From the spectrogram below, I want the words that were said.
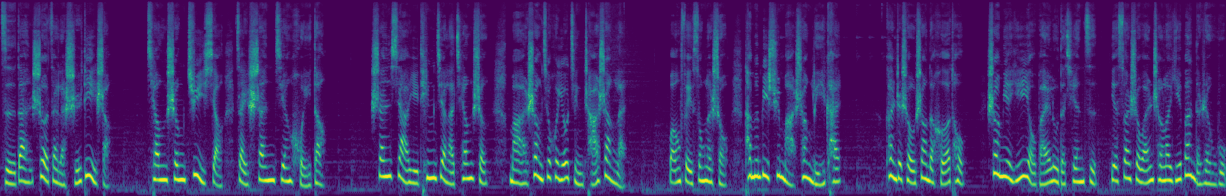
子弹射在了石地上。枪声巨响，在山间回荡。山下已听见了枪声，马上就会有警察上来。绑匪松了手，他们必须马上离开。看着手上的合同，上面已有白露的签字，也算是完成了一半的任务。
